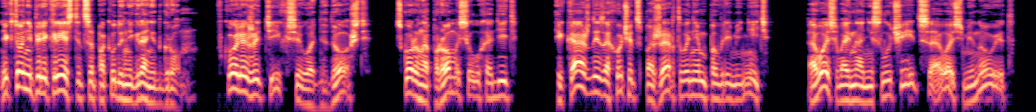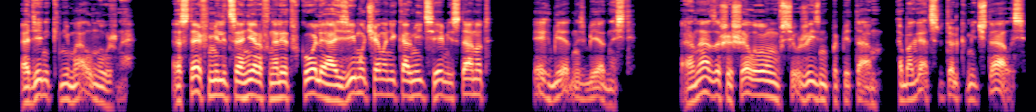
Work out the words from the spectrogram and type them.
Никто не перекрестится, покуда не гранит гром. В коле же тих сегодня, дождь. Скоро на промысел уходить. И каждый захочет с пожертвованием повременить, Авось война не случится, авось минует, а денег немало нужно. Оставь милиционеров на лет в коле, а зиму чем они кормить семьи станут? Эх, бедность, бедность. Она за Шишеловым всю жизнь по пятам, о богатстве только мечталась.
